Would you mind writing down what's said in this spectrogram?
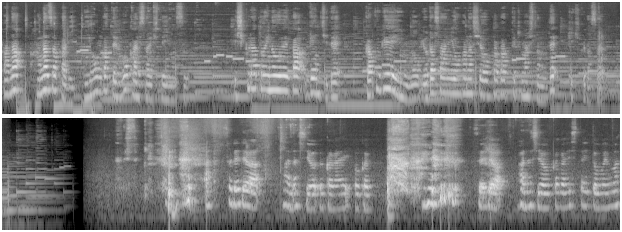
花花盛り日本画展を開催しています。石倉と井上が現地で学芸員の依田さんにお話を伺ってきましたのでお聞きください。あそれではお話を伺いおかそれではお話をお伺いしたいと思います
